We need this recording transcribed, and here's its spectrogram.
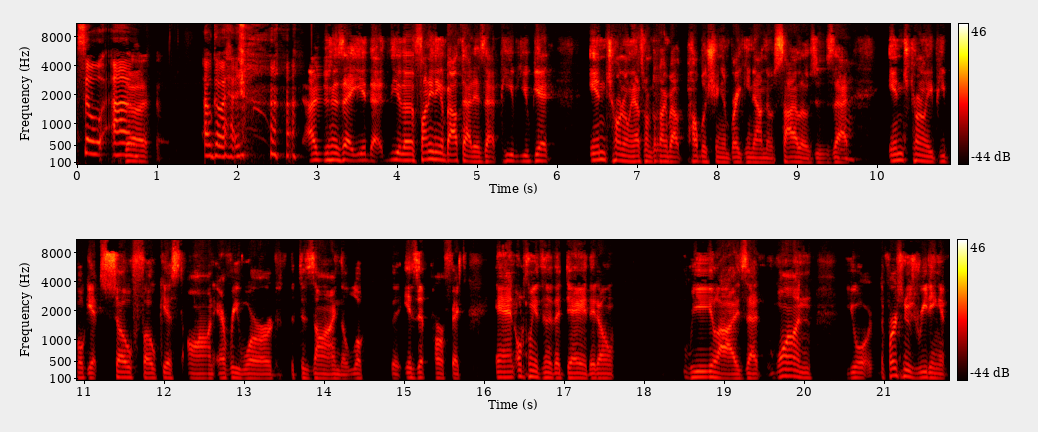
So um, the, Oh, go ahead. I was just gonna say that you the funny thing about that is that people you get internally. That's what I'm talking about. Publishing and breaking down those silos is that yeah. internally people get so focused on every word, the design, the look, the is it perfect, and ultimately at the end of the day they don't realize that one your the person who's reading it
